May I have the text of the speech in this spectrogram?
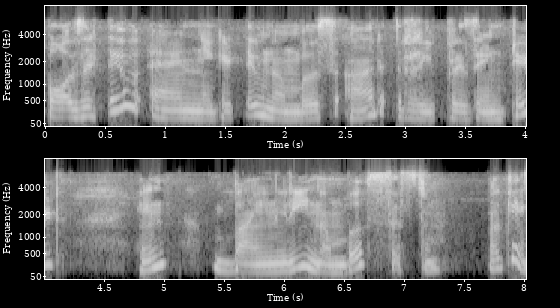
positive and negative numbers are represented in binary number system okay?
